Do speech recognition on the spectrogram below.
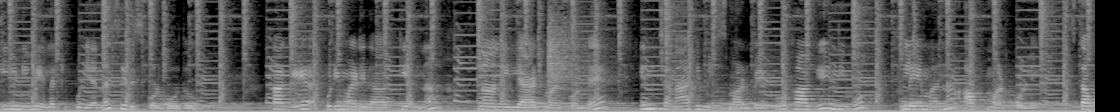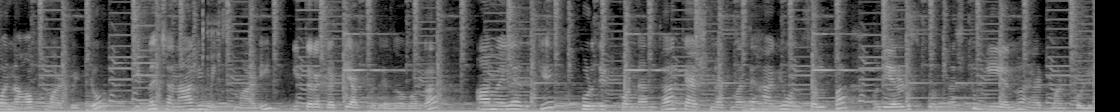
ಇಲ್ಲಿ ನೀವು ಏಲಕ್ಕಿ ಪುಡಿಯನ್ನು ಸೇರಿಸ್ಕೊಳ್ಬೋದು. ಹಾಗೆ ಪುಡಿ ಮಾಡಿದ ಅಕ್ಕಿಯನ್ನು ನಾನು ಇಲ್ಲಿ ಆ್ಯಡ್ ಮಾಡಿಕೊಂಡೆ. ಇನ್ನು ಚೆನ್ನಾಗಿ ಮಿಕ್ಸ್ ಮಾಡಬೇಕು. ಹಾಗೆ ನೀವು ಫ್ಲೇಮನ್ನು ಆಫ್ ಮಾಡ್ಕೊಳ್ಳಿ. ಸ್ಟವನ್ನು ಆಫ್ ಮಾಡಿಬಿಟ್ಟು ಇದನ್ನ ಚೆನ್ನಾಗಿ ಮಿಕ್ಸ್ ಮಾಡಿ ಈ ಥರ ಗಟ್ಟಿ ಆಗ್ತದೆ ಅದು ಅವಾಗ. ಆಮೇಲೆ ಅದಕ್ಕೆ ಹುರಿದಿಟ್ಕೊಂಡಂತಹ ಕ್ಯಾಶ್ನಟ್ ಮತ್ತು ಹಾಗೆ ಒಂದು ಸ್ವಲ್ಪ ಒಂದು ಎರಡು ಸ್ಪೂನ್ನಷ್ಟು ಗೀಯನ್ನು ಆ್ಯಡ್ ಮಾಡ್ಕೊಳ್ಳಿ.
